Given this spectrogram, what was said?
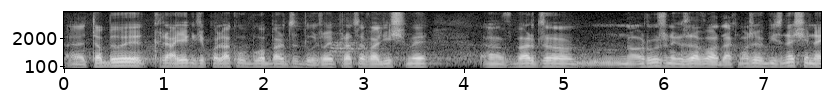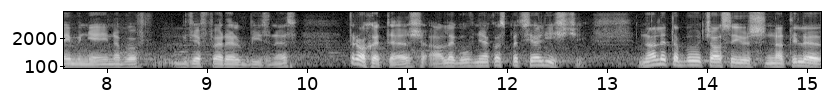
e, to były kraje, gdzie Polaków było bardzo dużo i pracowaliśmy e, w bardzo no, różnych zawodach. Może w biznesie najmniej, no bo w, gdzie w PRL biznes, trochę też, ale głównie jako specjaliści. No ale to były czasy już na tyle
